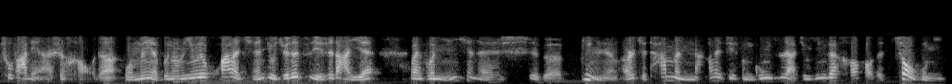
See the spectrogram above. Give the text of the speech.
出发点啊是好的，我们也不能因为花了钱就觉得自己是大爷。外婆，您现在是个病人，而且他们拿了这份工资啊，就应该好好的照顾你，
